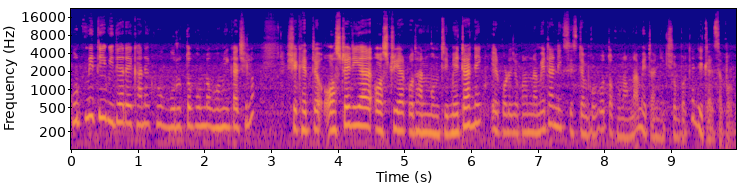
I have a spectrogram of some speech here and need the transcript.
কূটনীতিবিদের এখানে খুব গুরুত্বপূর্ণ ভূমিকা ছিল? সেক্ষেত্রে অস্ট্রেলিয়ার অস্ট্রিয়ার প্রধানমন্ত্রী মেটার্নিক, এরপরে যখন আমরা মেটার্নিক সিস্টেম পড়ব, তখন আমরা মেটার্নিক সম্পর্কে ডিটেলসে পড়ব।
